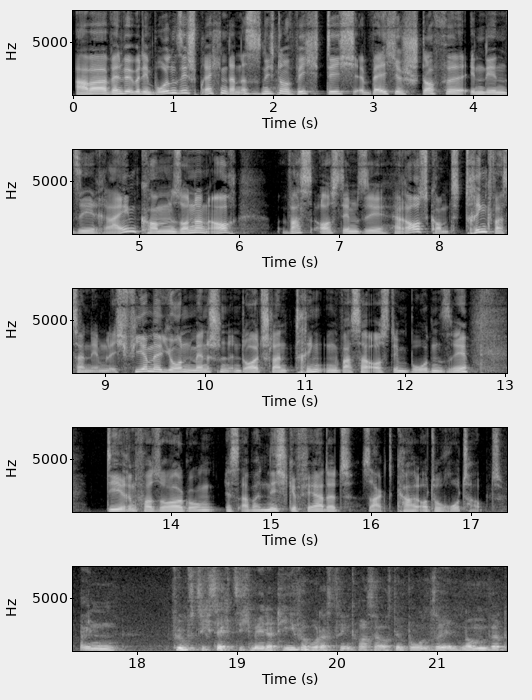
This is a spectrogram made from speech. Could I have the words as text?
Aber wenn wir über den Bodensee sprechen, dann ist es nicht nur wichtig, welche Stoffe in den See reinkommen, sondern auch, was aus dem See herauskommt. Trinkwasser nämlich. Vier Millionen Menschen in Deutschland trinken Wasser aus dem Bodensee. Deren Versorgung ist aber nicht gefährdet, sagt Karl Otto Rothaupt. In 50, 60 Meter Tiefe, wo das Trinkwasser aus dem Bodensee entnommen wird,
